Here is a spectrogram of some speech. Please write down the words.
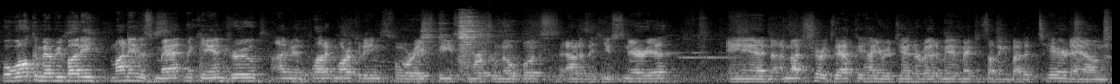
Well, welcome everybody. My name is Matt McAndrew. I'm in product marketing for HP's commercial notebooks out of the Houston area. And I'm not sure exactly how your agenda read. I may have mentioned something about a teardown.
